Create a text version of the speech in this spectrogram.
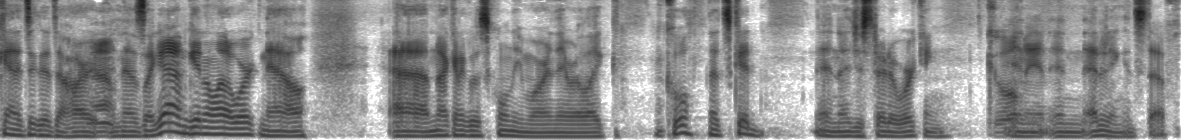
kind of took that to heart, and I was like, "Yeah, I'm getting a lot of work now. Uh, I'm not going to go to school anymore." And they were like, "Cool, that's good." And I just started working, Cool, in, man. in editing and stuff.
